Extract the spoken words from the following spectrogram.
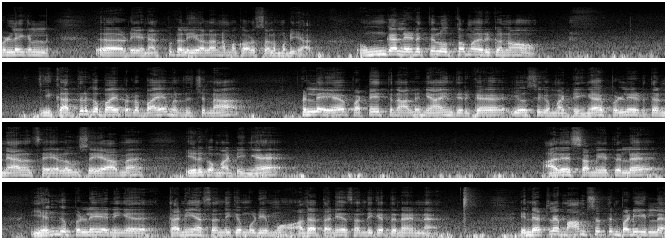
பிள்ளைகள் உடைய நட்புகளையோ எல்லாம் நம்ம குறை சொல்ல முடியாது. உங்கள் இடத்தில் உத்தமம் இருக்கணும். நீ கர்த்தருக்கு பயப்படுற பயம் இருந்துச்சுன்னா பிள்ளைய பட்டயத்தினால நியாயம் தீர்க்க யோசிக்க மாட்டீங்க. பிள்ளை எடுத்த நேரம் செலவு செய்யாமல் இருக்க மாட்டீங்க. அதே சமயத்தில் எங்கள் பிள்ளையை நீங்கள் தனியாக சந்திக்க முடியுமோ அதை தனியாக சந்திக்கிறதுனா என்ன? இந்த இடத்துல மாம்சத்தின் படி இல்லை.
